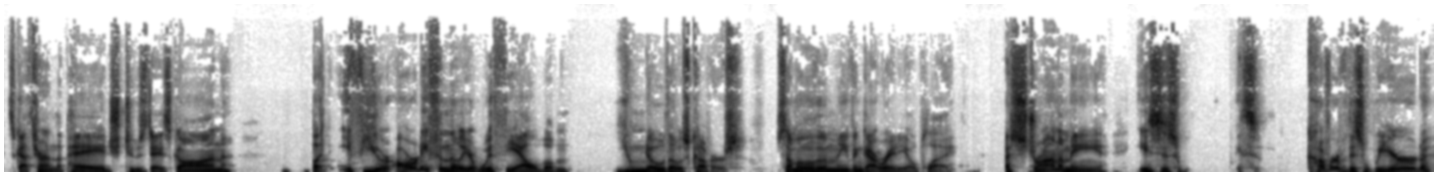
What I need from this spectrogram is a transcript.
It's got Turn the Page, Tuesday's Gone. But if you're already familiar with the album, you know those covers. Some of them even got radio play. Astronomy is this it's cover of this weird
